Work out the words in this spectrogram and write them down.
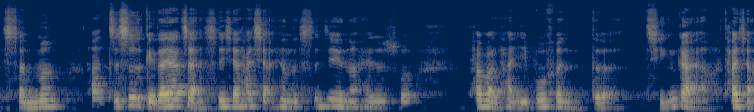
什么，他只是给大家展示一下他想象的世界呢，还是说他把他一部分的情感，他想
